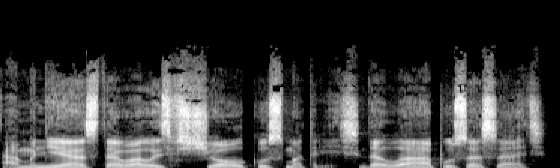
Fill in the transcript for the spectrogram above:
а мне оставалось в щелку смотреть, да лапу сосать.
